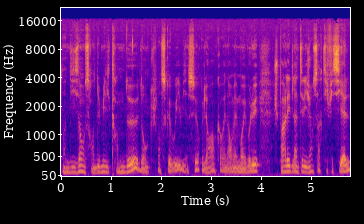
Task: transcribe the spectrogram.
dans 10 ans, on sera en 2032. Donc je pense que oui, bien sûr, il aura encore énormément évolué. Je parlais de l'intelligence artificielle.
